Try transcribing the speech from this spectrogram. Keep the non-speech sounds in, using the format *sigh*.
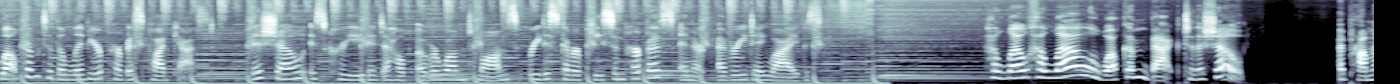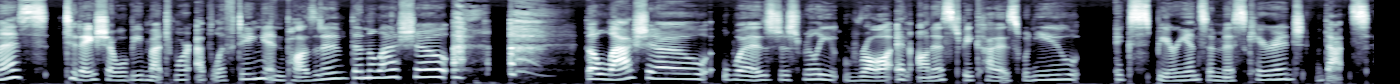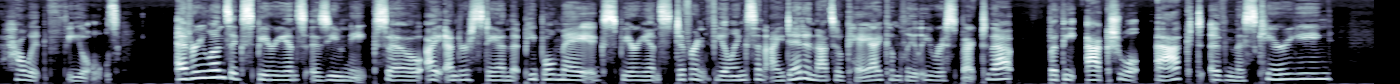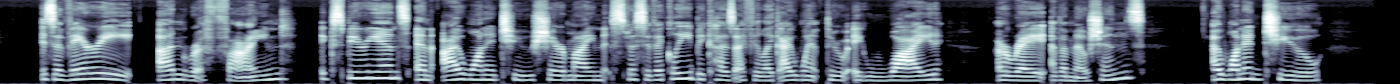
Welcome to the Live Your Purpose podcast. This show is created to help overwhelmed moms rediscover peace and purpose in their everyday lives. Hello, hello. Welcome back to the show. I promise today's show will be much more uplifting and positive than the last show. *laughs* the last show was just really raw and honest because when you experience a miscarriage, that's how it feels. Everyone's experience is unique, so I understand that people may experience different feelings than I did, and that's okay. I completely respect that. But the actual act of miscarrying is a very unrefined experience, and I wanted to share mine specifically because I feel like I went through a wide array of emotions. I wanted to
